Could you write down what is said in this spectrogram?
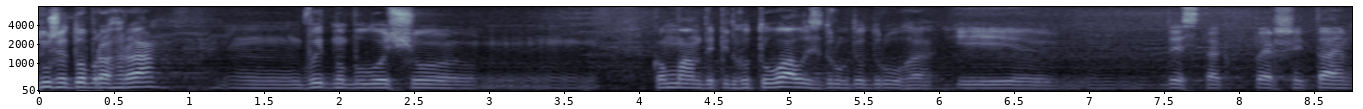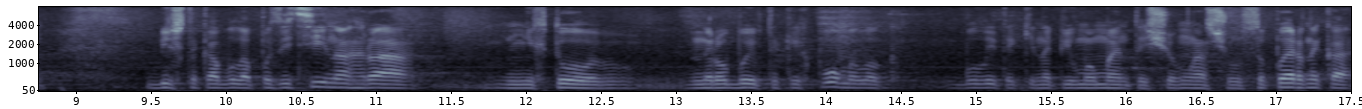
Дуже добра гра. Видно було, що команди підготувались друг до друга. І десь так перший тайм більш така була позиційна гра. Ніхто не робив таких помилок. Були такі напівмоменти, що в нас, що у суперника.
